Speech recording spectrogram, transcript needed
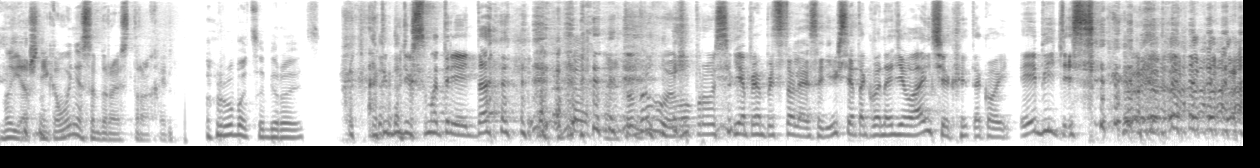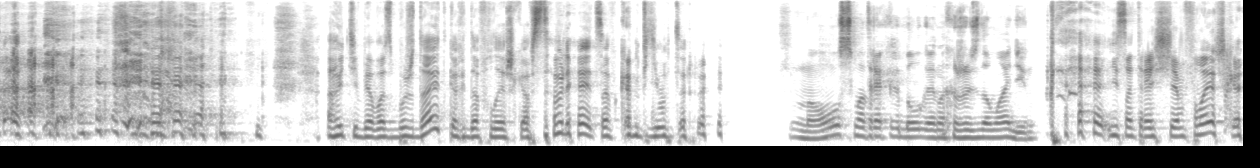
Ну, я ж никого не собираюсь трахать. Робот собирается. А ты будешь смотреть, да? Это другой вопрос. Я прям представляю, садишься такой на диванчик и такой, эй, битесь. А тебя возбуждает, когда флешка вставляется в компьютер? Ну, смотря как долго я нахожусь дома один. И смотря с чем флешка.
